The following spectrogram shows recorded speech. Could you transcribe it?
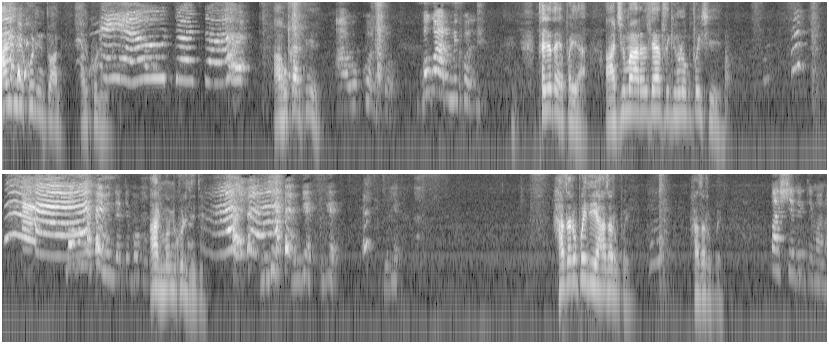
आणि मी खोलीन तू आण. आणि खोलीन आहू काढते आऊ खोलतो. बघू आरू मी खोल. त्याच्यात आहे पाया. आजी मारायला त्यातलं घेऊ नको पैसे. बघू मी खोलून देते बघू. आण मग मी खोली देते घे घे घे. हजार रुपये दे हजार रुपये. हजार रुपये. पाचशे देते म्हणा.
